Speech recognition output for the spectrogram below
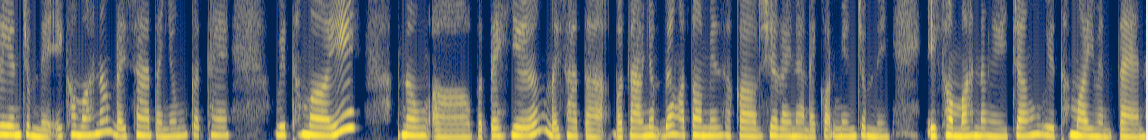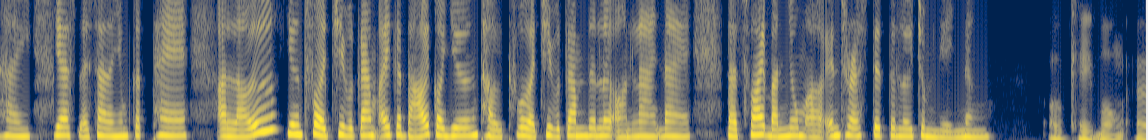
រៀនជំនាញ e-commerce ហ្នឹងដោយសារតែខ្ញុំគិតថាវាថ្មីក្នុងប្រទេសយើងដោយសារតែបើតាមខ្ញុំដឹងអត់ទាន់មានសាកលវិទ្យាល័យណាដែលគាត់មានជំនាញ e-commerce ហ្នឹងអីចឹងវាថ្មីមែនតើហើយ yes ដោយសារតែខ្ញុំគិតថាឥឡូវយើងធ្វើអាជីវកម្មអីក៏ដោយក៏យើងត្រូវធ្វើអាជីវកម្មទៅលើ online ដែរតែស្វ័យបានខ្ញុំ interested ទៅលើជំនាញហ្នឹងអូខេបងអឺ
